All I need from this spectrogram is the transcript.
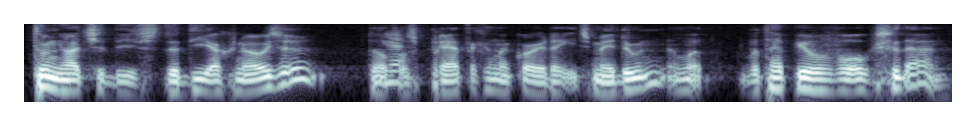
toen had je dus de diagnose. Dat Ja. was prettig en dan kon je er iets mee doen. En wat, wat heb je vervolgens gedaan?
